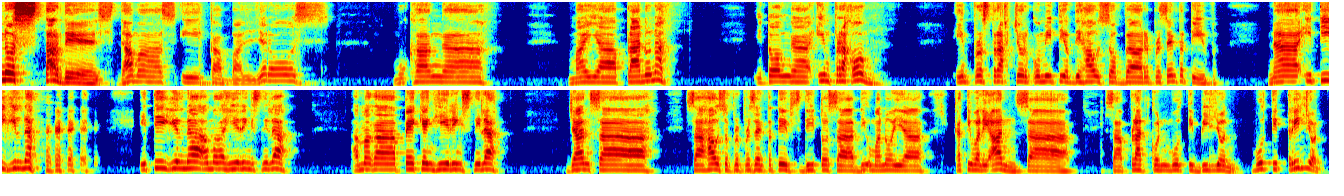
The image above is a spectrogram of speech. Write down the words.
Buenos tardes, damas y caballeros. Mukhang ah, may ah, plano na itong ah, Infracom, Infrastructure Committee of the House of ah, Representative na itigil na. itigil na ang mga hearings nila, ang mga pekeng hearings nila diyan sa sa House of Representatives dito sa di umano'y ah, katiwalian sa sa flood con multi-billion, multi-trillion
